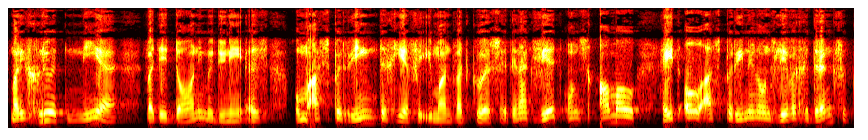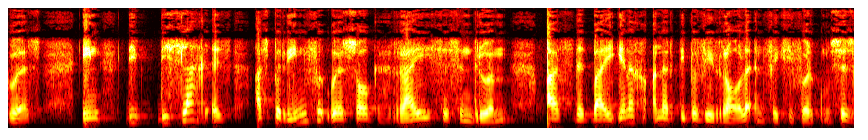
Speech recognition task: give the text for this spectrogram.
maar die groot nee wat jy daar nie moet doen nie is om aspirien te gee vir iemand wat koors het. En ek weet ons almal het al aspirien in ons lewe gedrink vir koors en die die sleg is aspirien veroorsaak reise sindroom as dit by enige ander tipe virale infeksie voorkom soos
